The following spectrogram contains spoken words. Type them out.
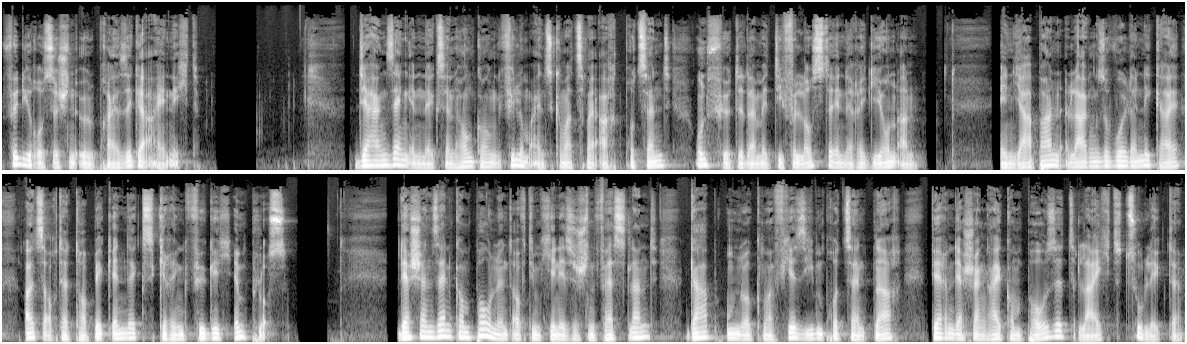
für die russischen Ölpreise geeinigt. Der Hang Seng-Index in Hongkong fiel um 1,28% und führte damit die Verluste in der Region an. In Japan lagen sowohl der Nikkei als auch der Topic-Index geringfügig im Plus. Der Shenzhen Component auf dem chinesischen Festland gab um 0,47% nach, während der Shanghai Composite leicht zulegte.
